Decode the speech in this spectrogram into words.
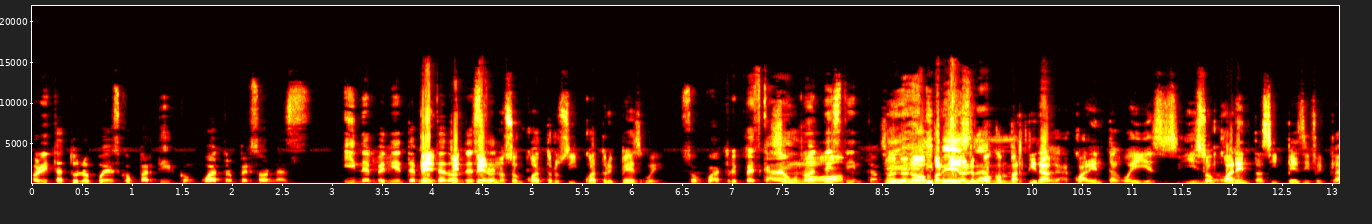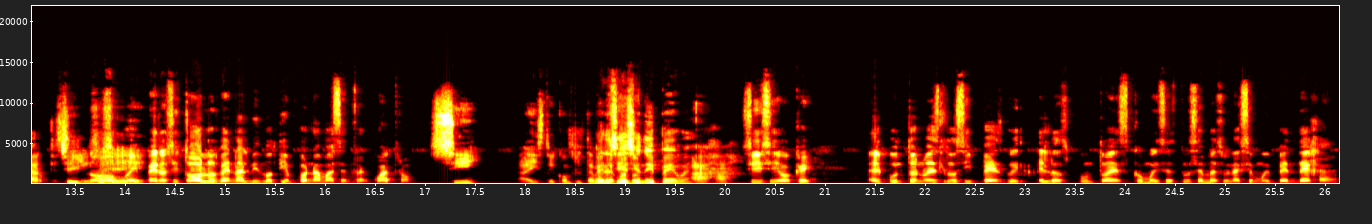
Ahorita tú lo puedes compartir con cuatro personas independientemente Pe- de donde pero estén. no son cuatro y cuatro IPs, güey. Son cuatro IPs, cada Sí, uno no. es distinto. No, no, no, porque yo le la- puedo compartir a, a 40 güeyes y son No. 40 IPs. Y fue claro que sí. Sí, No, sí. güey, pero si todos los ven al mismo tiempo, nada más entran cuatro. Sí, ahí estoy completamente Pero sigue siendo IP, güey. Ajá. Sí, sí, ok. El punto no es los IPs, güey. El los punto es, como dices tú, se me hace una acción muy pendeja.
